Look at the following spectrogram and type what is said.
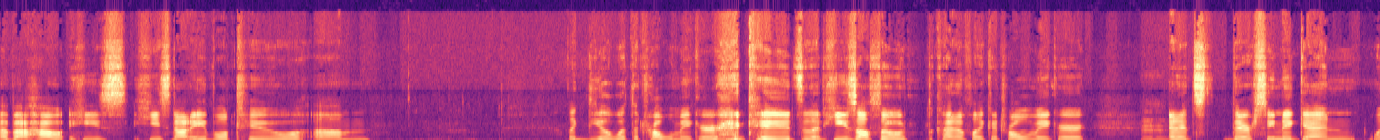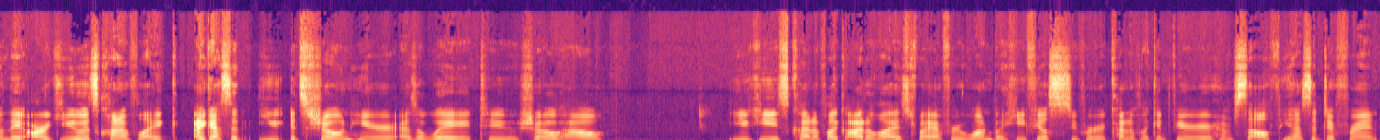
about how he's he's not able to um like deal with the troublemaker kids and that he's also kind of like a troublemaker. Mm-hmm. And it's they're seen again when they argue. It's kind of like i guess it you, it's shown here as a way to show how yuki's kind of like idolized by everyone but he feels super kind of like inferior himself. He has a different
